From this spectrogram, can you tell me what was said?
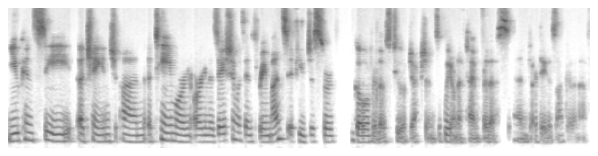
You can see a change on a team or an organization within three months if you just sort of go over those two objections. If we don't have time for this and our data is not good enough.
